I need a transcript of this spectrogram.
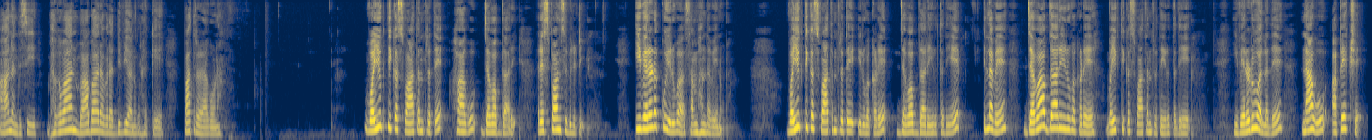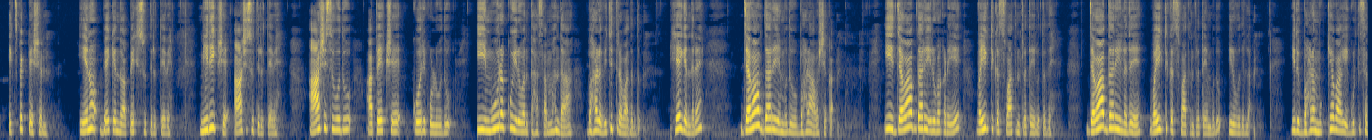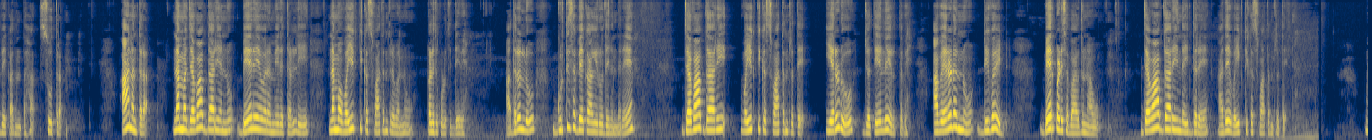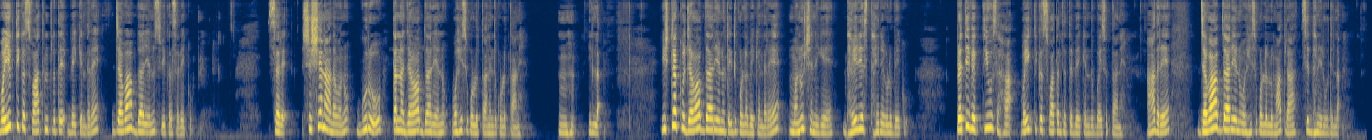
ಆನಂದಿಸಿ ಭಗವಾನ್ ಬಾಬಾರವರ ದಿವ್ಯ ಅನುಗ್ರಹಕ್ಕೆ ಪಾತ್ರರಾಗೋಣ. ವೈಯಕ್ತಿಕ ಸ್ವಾತಂತ್ರ್ಯತೆ ಹಾಗೂ ಜವಾಬ್ದಾರಿ ರೆಸ್ಪಾನ್ಸಿಬಿಲಿಟಿ ಇವೆರಡಕ್ಕೂ ಇರುವ ಸಂಬಂಧವೇನು? ವೈಯಕ್ತಿಕ ಸ್ವಾತಂತ್ರ್ಯತೆ ಇರುವ ಕಡೆ ಜವಾಬ್ದಾರಿ ಇರುತ್ತದೆಯೇ? ಇಲ್ಲವೇ, ಜವಾಬ್ದಾರಿ ಇರುವ ಕಡೆ ವೈಯಕ್ತಿಕ ಸ್ವಾತಂತ್ರ್ಯತೆ ಇರುತ್ತದೆಯೇ? ಇವೆರಡೂ ಅಲ್ಲದೆ ನಾವು ಅಪೇಕ್ಷೆ ಎಕ್ಸ್ಪೆಕ್ಟೇಷನ್ ಏನೋ ಬೇಕೆಂದು ಅಪೇಕ್ಷಿಸುತ್ತಿರುತ್ತೇವೆ. ನಿರೀಕ್ಷೆ ಆಶಿಸುತ್ತಿರುತ್ತೇವೆ. ಆಶಿಸುವುದು, ಅಪೇಕ್ಷೆ ಕೋರಿಕೊಳ್ಳುವುದು ಈ ಮೂರಕ್ಕೂ ಇರುವಂತಹ ಸಂಬಂಧ ಬಹಳ ವಿಚಿತ್ರವಾದದ್ದು. ಹೇಗೆಂದರೆ ಜವಾಬ್ದಾರಿ ಎಂಬುದು ಬಹಳ ಅವಶ್ಯಕ. ಈ ಜವಾಬ್ದಾರಿ ಇರುವ ಕಡೆಯೇ ವೈಯಕ್ತಿಕ ಸ್ವಾತಂತ್ರ್ಯತೆ ಇರುತ್ತದೆ. ಜವಾಬ್ದಾರಿ ಇಲ್ಲದೆ ವೈಯಕ್ತಿಕ ಸ್ವಾತಂತ್ರ್ಯತೆ ಎಂಬುದು ಇರುವುದಿಲ್ಲ. ಇದು ಬಹಳ ಮುಖ್ಯವಾಗಿ ಗುರುತಿಸಬೇಕಾದಂತಹ ಸೂತ್ರ. ಆ ನಂತರ ನಮ್ಮ ಜವಾಬ್ದಾರಿಯನ್ನು ಬೇರೆಯವರ ಮೇಲೆ ತಳ್ಳಿ ನಮ್ಮ ವೈಯಕ್ತಿಕ ಸ್ವಾತಂತ್ರ್ಯವನ್ನು ಕಳೆದುಕೊಳ್ಳುತ್ತಿದ್ದೇವೆ. ಅದರಲ್ಲೂ ಗುರುತಿಸಬೇಕಾಗಿರುವುದೇನೆಂದರೆ ಜವಾಬ್ದಾರಿ, ವೈಯಕ್ತಿಕ ಸ್ವಾತಂತ್ರ್ಯತೆ ಎರಡೂ ಜೊತೆಯಲ್ಲೇ ಇರುತ್ತವೆ. ಅವೆರಡನ್ನು ಡಿವೈಡ್, ಬೇರ್ಪಡಿಸಬಾರದು ನಾವು. ಜವಾಬ್ದಾರಿಯಿಂದ ಇದ್ದರೆ ಅದೇ ವೈಯಕ್ತಿಕ ಸ್ವಾತಂತ್ರ್ಯತೆ. ವೈಯಕ್ತಿಕ ಸ್ವಾತಂತ್ರ್ಯತೆ ಬೇಕೆಂದರೆ ಜವಾಬ್ದಾರಿಯನ್ನು ಸ್ವೀಕರಿಸಬೇಕು. ಸರಿ ಶಿಷ್ಯನಾದವನು ಗುರು ತನ್ನ ಜವಾಬ್ದಾರಿಯನ್ನು ವಹಿಸಿಕೊಳ್ಳುತ್ತಾನೆಂದುಕೊಳ್ಳುತ್ತಾನೆ. ಹ್ಞೂ ಇಲ್ಲ. ಇಷ್ಟಕ್ಕೂ ಜವಾಬ್ದಾರಿಯನ್ನು ತೆಗೆದುಕೊಳ್ಳಬೇಕೆಂದರೆ ಮನುಷ್ಯನಿಗೆ ಧೈರ್ಯ, ಸ್ಥೈರ್ಯಗಳು ಬೇಕು. ಪ್ರತಿ ವ್ಯಕ್ತಿಯೂ ಸಹ ವೈಯಕ್ತಿಕ ಸ್ವಾತಂತ್ರ್ಯತೆ ಬೇಕೆಂದು ಬಯಸುತ್ತಾನೆ. ಆದರೆ ಜವಾಬ್ದಾರಿಯನ್ನು ವಹಿಸಿಕೊಳ್ಳಲು ಮಾತ್ರ ಸಿದ್ಧನಿರುವುದಿಲ್ಲ.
